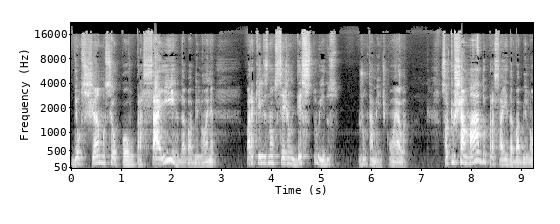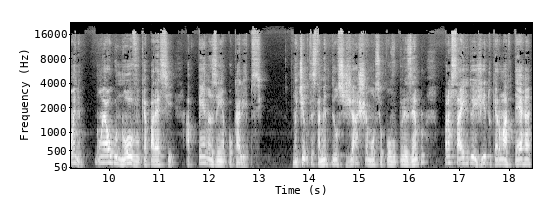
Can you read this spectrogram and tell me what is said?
Deus chama o seu povo para sair da Babilônia, para que eles não sejam destruídos juntamente com ela. Só que o chamado para sair da Babilônia não é algo novo que aparece apenas em Apocalipse. No Antigo Testamento, Deus já chamou seu povo, por exemplo, para sair do Egito, que era uma terra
